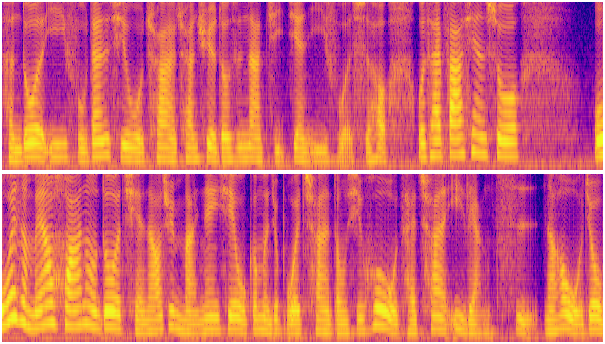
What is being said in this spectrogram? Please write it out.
很多的衣服，但是其实我穿来穿去的都是那几件衣服的时候，我才发现说，我为什么要花那么多的钱，然后去买那些我根本就不会穿的东西，或我才穿一两次，然后我就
